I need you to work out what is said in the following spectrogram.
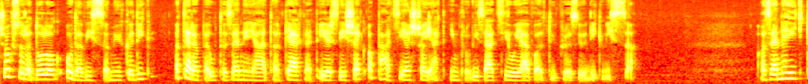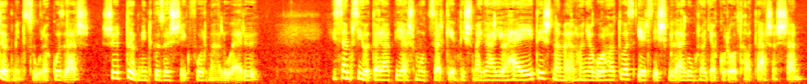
Sokszor a dolog oda-vissza működik, a terapeuta zené által keltett érzések a páciens saját improvizációjával tükröződik vissza. A zene így több, mint szórakozás, sőt több, mint közösségformáló erő, hiszen pszichoterápiás módszerként is megállja a helyét, és nem elhanyagolható az érzésvilágunkra gyakorolt hatása sem.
